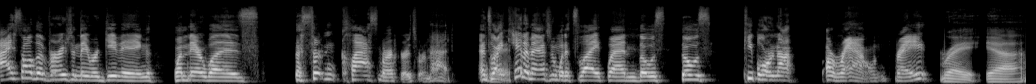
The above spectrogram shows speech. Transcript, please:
I saw the version they were giving when there was the certain class markers were met. And so I can't imagine what it's like when those those people are not around, right? Right. Yeah.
